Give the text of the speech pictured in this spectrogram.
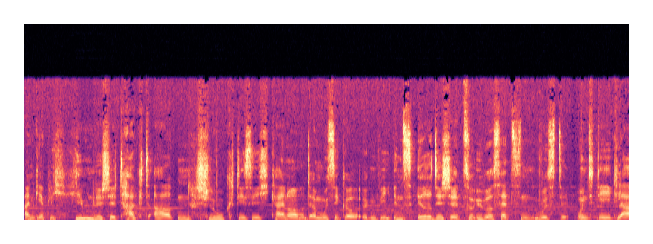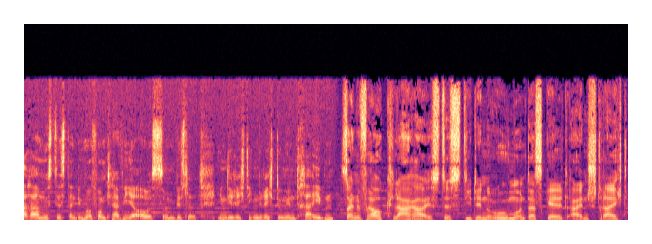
angeblich himmlische Taktarten schlug, die sich keiner der Musiker irgendwie ins Irdische zu übersetzen wusste. Und die Clara musste es dann immer vom Klavier aus so ein bisschen in die richtigen Richtungen treiben. Seine Frau Clara ist es, die den Ruhm und das Geld einstreicht.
